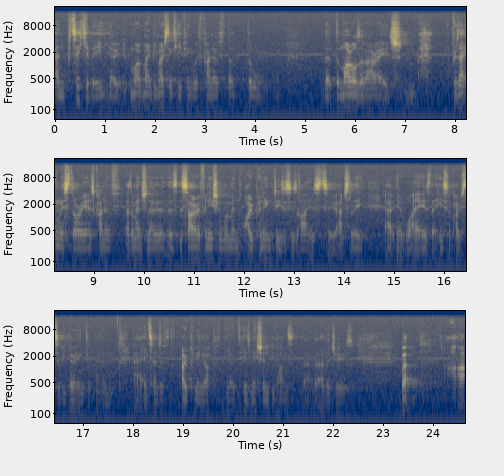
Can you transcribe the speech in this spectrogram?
and particularly, you know, it might, be most in keeping with kind of the, the, the, the morals of our age, presenting this story as kind of, as I mentioned earlier, the, the Syrophoenician woman opening Jesus' eyes to actually, uh, you know, what it is that he's supposed to be doing um, uh, in terms of opening up you know, his mission beyond the, the other Jews. But uh,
